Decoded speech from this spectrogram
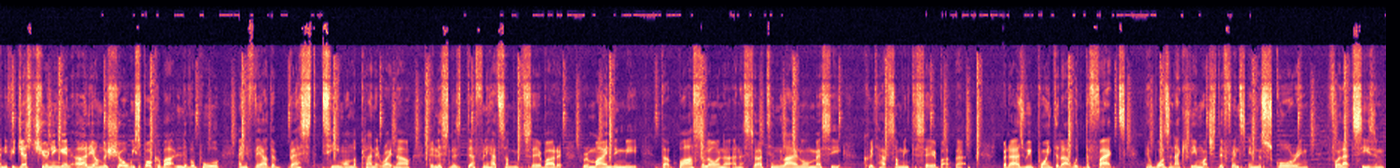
And if you're just tuning in, earlier on the show, we spoke about Liverpool and if they are the best team on the planet right now. The listeners definitely had something to say about it, reminding me that Barcelona and a certain Lionel Messi could have something to say about that. But as we pointed out with the facts, there wasn't actually much difference in the scoring for that season.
